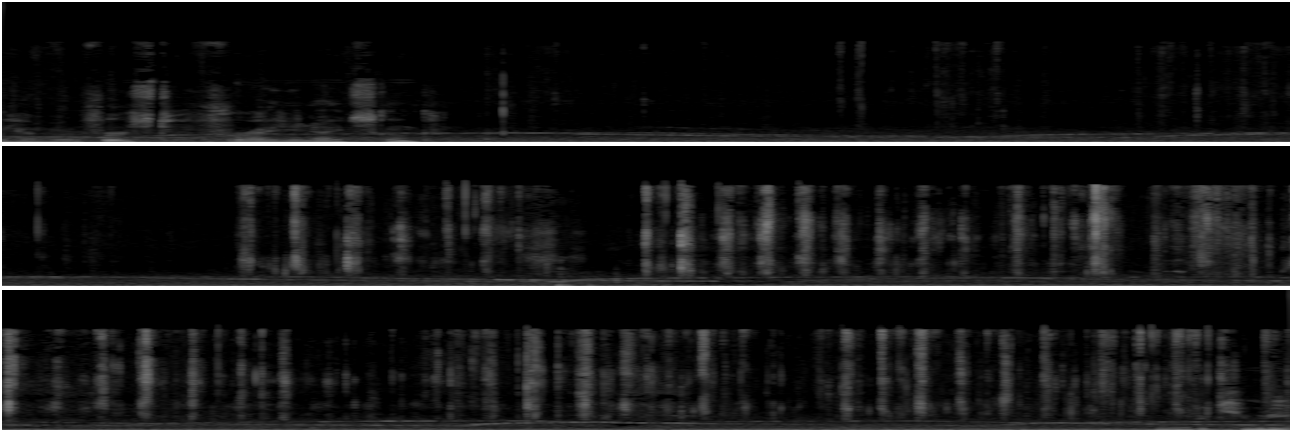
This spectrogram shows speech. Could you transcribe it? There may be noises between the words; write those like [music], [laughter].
we have our first Friday night skunk. [laughs] what a cutie.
